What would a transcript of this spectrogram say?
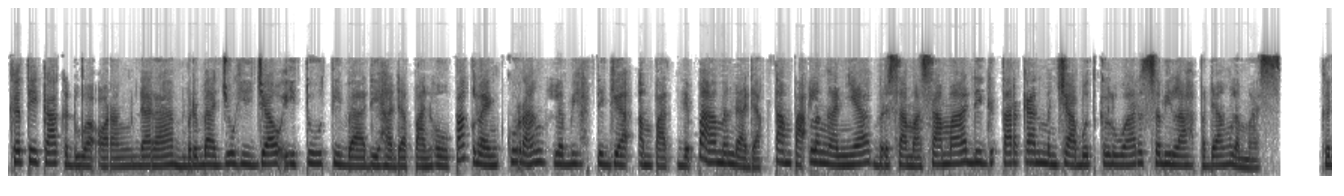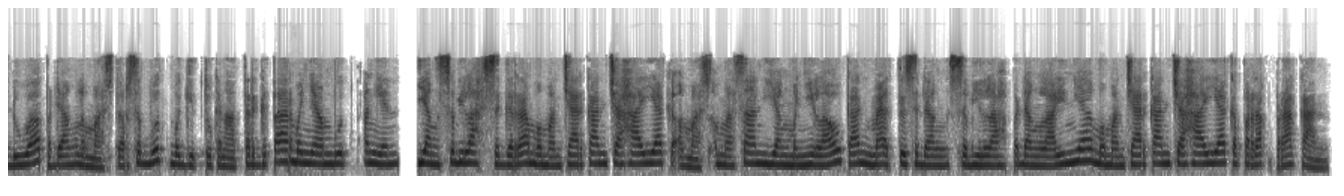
Ketika kedua orang darah berbaju hijau itu tiba di hadapan Ho Pak Leng kurang lebih tiga empat depa mendadak tampak lengannya bersama-sama digetarkan mencabut keluar sebilah pedang lemas. Kedua pedang lemas tersebut begitu kena tergetar menyambut angin, yang sebilah segera memancarkan cahaya keemas-emasan yang menyilaukan mata sedang sebilah pedang lainnya memancarkan cahaya keperak-perakan.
